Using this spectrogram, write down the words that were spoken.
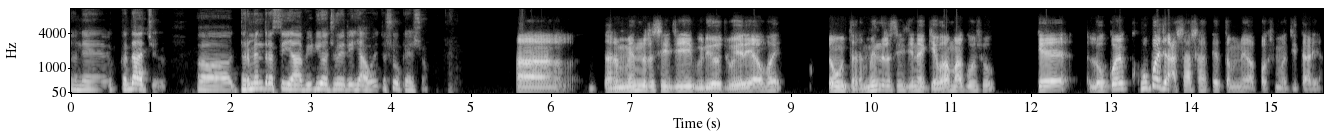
અને કદાચ ધર્મેન્દ્રસિંહ આ વીડિયો જોઈ રહ્યા હોય તો શું કહેશો? ધર્મેન્દ્રસિંહજી વીડિયો જોઈ રહ્યા હોય તો હું ધર્મેન્દ્રસિંહજીને કહેવા માંગુ છું કે લોકોએ ખૂબ જ આશા સાથે તમને અપક્ષમાં જીતાડ્યા.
